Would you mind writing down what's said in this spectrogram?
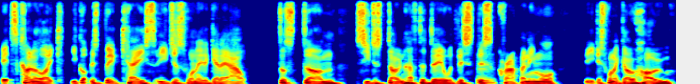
It's kind of like you got this big case and you just wanted to get it out just done so you just don't have to deal with this this mm. crap anymore that you just want to go home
